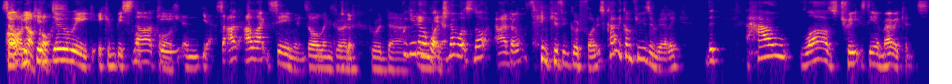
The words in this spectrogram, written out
So Oh, he no, can do it. he can be snarky and yeah. So I, I like seeing him. It's all in It's good, good. Uh, But you know what? Do you know what's not? I don't think is in good fun. It's kind of confusing, really. The how Lars treats the Americans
